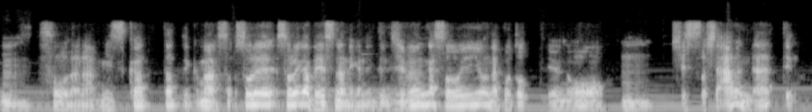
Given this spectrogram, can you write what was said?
うん。そうだな、見つかったっていうか、まあ、そそれ、それがベースなんだけどね、で自分がそういうようなことっていうのをうん。資質としてあるんだなっていうの。だか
